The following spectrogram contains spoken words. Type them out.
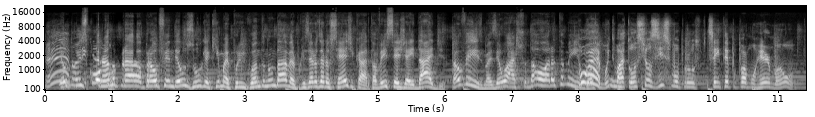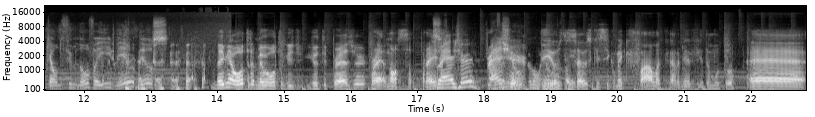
É, Eu tô esperando como. pra, pra ofender o Zug aqui, mas por enquanto não dá, velho. Porque 007, cara, talvez seja a idade, talvez, mas eu acho da hora também. Porra, é muito mais. Tô ansiosíssimo pro Sem Tempo pra Morrer, irmão. Que é um filme novo aí. Meu Deus. Daí minha outra, meu outro guilty pleasure. Pre- nossa. Pressure. Nossa, eu- eu Deus do céu, eu esqueci como é que fala, cara. Minha vida mudou. É.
